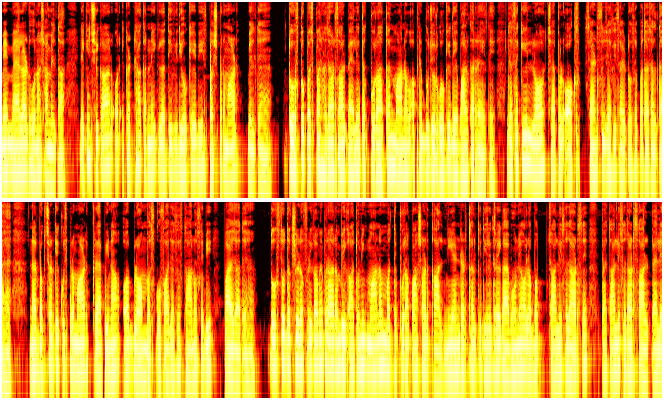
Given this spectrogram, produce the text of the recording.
में मैला ढोना शामिल था, लेकिन शिकार और इकट्ठा करने की गतिविधियों के भी स्पष्ट प्रमाण मिलते हैं। दोस्तों, पचपन हज़ार साल पहले तक पुरातन मानव अपने बुज़ुर्गों की देखभाल कर रहे थे, जैसा कि लॉ चैपल ऑक्स सेंट्स जैसी साइटों से पता चलता है। नरभक्षण के कुछ प्रमाण क्रैपिना और ब्लॉम्बस गुफा जैसे स्थानों से भी पाए जाते हैं। दोस्तों, दक्षिण अफ्रीका में प्रारंभिक आधुनिक मानव मध्य पूरा पाषाण काल, नियंडरथल के धीरे धीरे गायब होने और लगभग चालीस हज़ार से पैंतालीस हज़ार साल पहले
